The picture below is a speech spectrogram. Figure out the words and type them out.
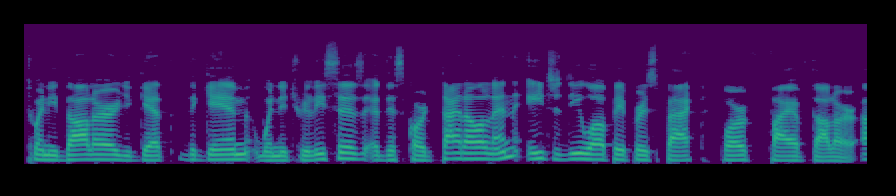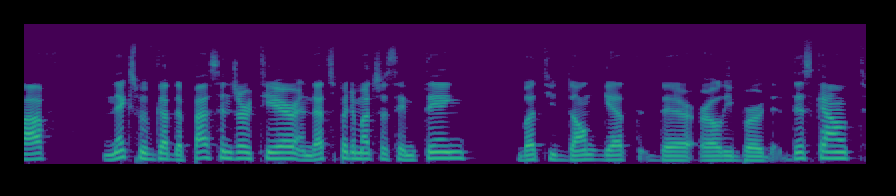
$20. You get the game when it releases, a Discord title, and HD wallpapers pack for $5 off. Next, we've got the passenger tier, and that's pretty much the same thing, but you don't get the early bird discount.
